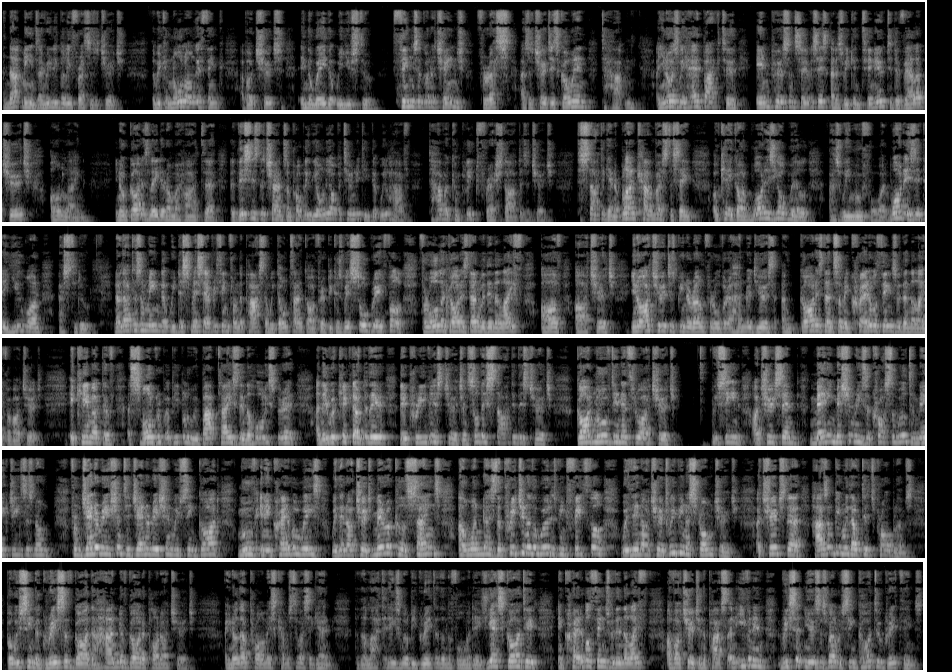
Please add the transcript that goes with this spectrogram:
And that means, I really believe for us as a church, that we can no longer think about church in the way that we used to. Things are going to change for us as a church. It's going to happen. And you know, as we head back to in-person services and as we continue to develop church online, you know, God has laid it on my heart uh, that this is the chance and probably the only opportunity that we'll have to have a complete fresh start as a church. To start again, a blank canvas to say, okay, God, what is your will as we move forward? What is it that you want us to do? Now, that doesn't mean that we dismiss everything from the past and we don't thank God for it because we're so grateful for all that God has done within the life of our church. You know, our church has been around for over a hundred years and God has done some incredible things within the life of our church. It came out of a small group of people who were baptized in the Holy Spirit and they were kicked out of their, their previous church. And so they started this church. God moved in and through our church. We've seen our church send many missionaries across the world to make Jesus known. From generation to generation, we've seen God move in incredible ways within our church. Miracles, signs, and wonders. The preaching of the word has been faithful within our church. We've been a strong church, a church that hasn't been without its problems, but we've seen the grace of God, the hand of God upon our church. You know that promise comes to us again that the latter days will be greater than the former days. Yes, God did incredible things within the life of our church in the past. And even in recent years as well, we've seen God do great things.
